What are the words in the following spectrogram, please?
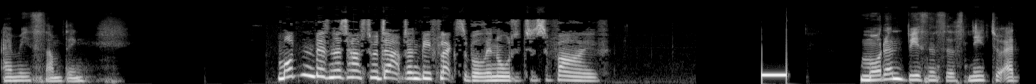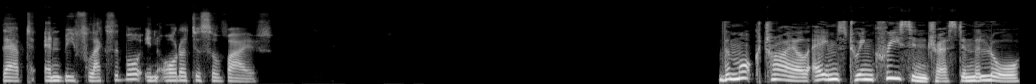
I missed something. Modern business has to adapt and be flexible in order to survive. Modern businesses need to adapt and be flexible in order to survive. The mock trial aims to increase interest in the law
